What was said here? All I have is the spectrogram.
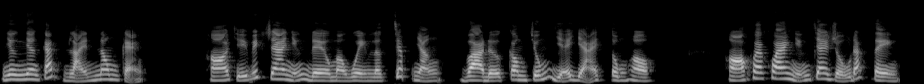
nhưng nhân cách lại nông cạn. Họ chỉ viết ra những điều mà quyền lực chấp nhận và được công chúng dễ dãi tung hô. Họ khoe khoang những chai rượu đắt tiền,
